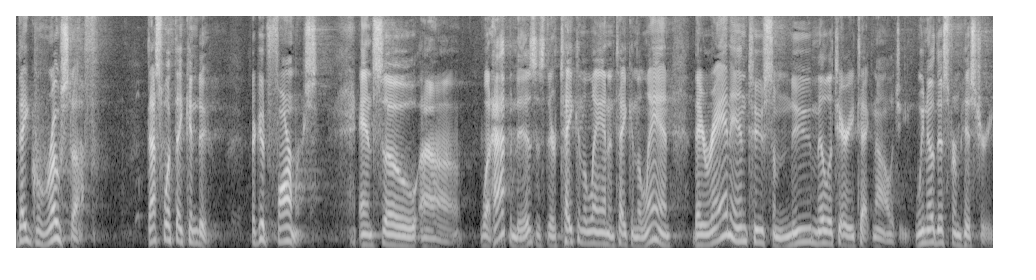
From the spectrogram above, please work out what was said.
They grow stuff. That's what they can do. They're good farmers. And so, uh, what happened is, is they're taking the land and taking the land. They ran into some new military technology. We know this from history.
